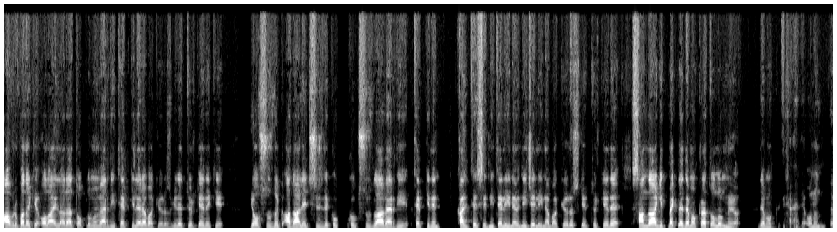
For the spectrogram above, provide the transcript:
Avrupa'daki olaylara, toplumun verdiği tepkilere bakıyoruz. Bir de Türkiye'deki yolsuzluk, adaletsizlik, hukuksuzluğa verdiği tepkinin kalitesi, niteliğine ve niceliğine bakıyoruz ki Türkiye'de sandığa gitmekle demokrat olunmuyor. Demok onun e,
